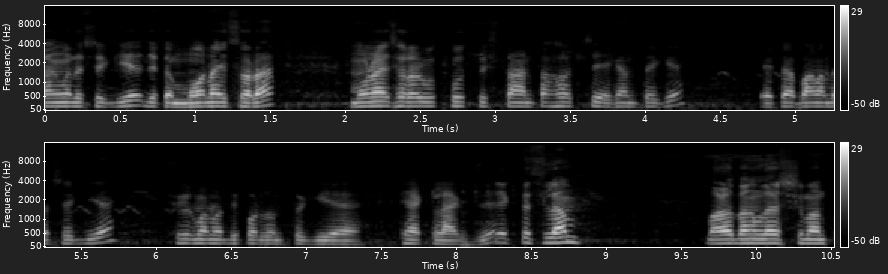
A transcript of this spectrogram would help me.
বাংলাদেশে গিয়ে যেটা মনাইছড়া, মনাইছড়ার উৎপত্তি স্থানটা হচ্ছে এখান থেকে। এটা বাংলাদেশে গিয়ে সুরমা নদী পর্যন্ত গিয়ে ঠেক লাগছে। দেখতেছিলাম ভারত বাংলাদেশ সীমান্ত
